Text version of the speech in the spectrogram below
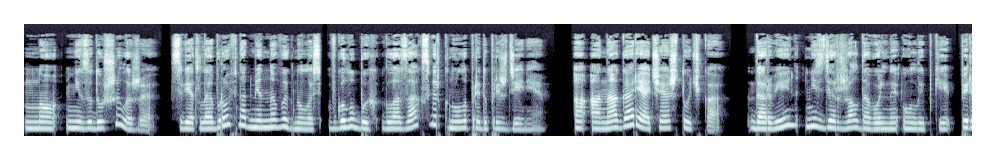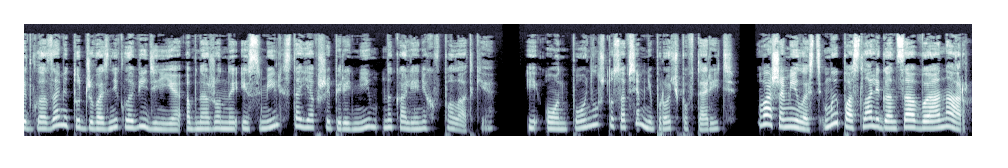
«Но не задушила же». Светлая бровь надменно выгнулась, в голубых глазах сверкнуло предупреждение. А она горячая штучка. Дарвейн не сдержал довольной улыбки. Перед глазами тут же возникло видение обнаженной Эсмиль, стоявшей перед ним на коленях в палатке. И он понял, что совсем не прочь повторить. «Ваша милость, мы послали гонца в Эонар!»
